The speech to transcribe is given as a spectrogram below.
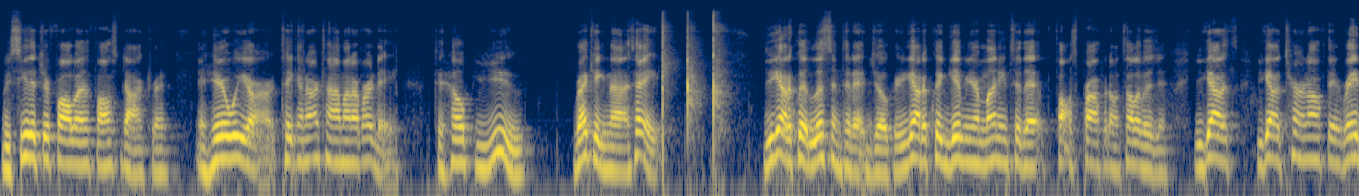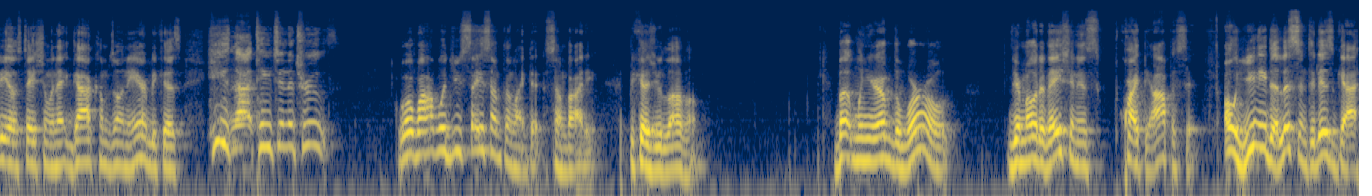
We see that you're following false doctrine. And here we are taking our time out of our day to help you recognize, hey, you got to quit listening to that joker. You got to quit giving your money to that false prophet on television. You got to you got to turn off that radio station when that guy comes on the air because he's not teaching the truth. Well, why would you say something like that to somebody? Because you love them. But when you're of the world, your motivation is quite the opposite. Oh, you need to listen to this guy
